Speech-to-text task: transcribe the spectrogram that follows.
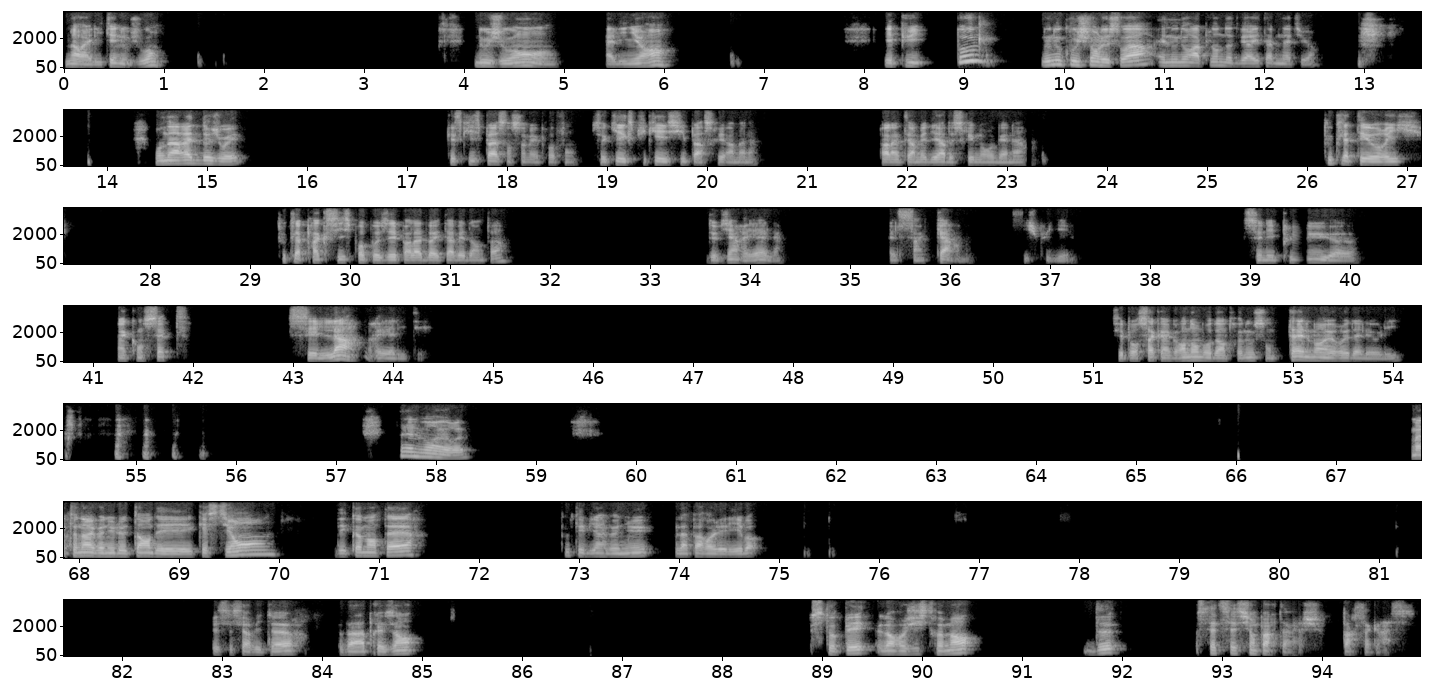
Mais en réalité, nous jouons. Nous jouons à l'ignorant. Et puis, poum, nous nous couchons le soir et nous nous rappelons de notre véritable nature. On arrête de jouer. Qu'est-ce qui se passe en sommeil profond? Ce qui est expliqué ici par Sri Ramana, par l'intermédiaire de Sri Murugana. Toute la théorie, toute la praxis proposée par l'Advaita Vedanta devient réelle. Elle s'incarne, si je puis dire. Ce n'est plus euh, un concept, c'est la réalité. C'est pour ça qu'un grand nombre d'entre nous sont tellement heureux d'aller au lit. Tellement heureux. Maintenant est venu le temps des questions, des commentaires. Tout est bienvenu. La parole est libre. Et ce serviteur va à présent stopper l'enregistrement de cette session partage, par sa grâce.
